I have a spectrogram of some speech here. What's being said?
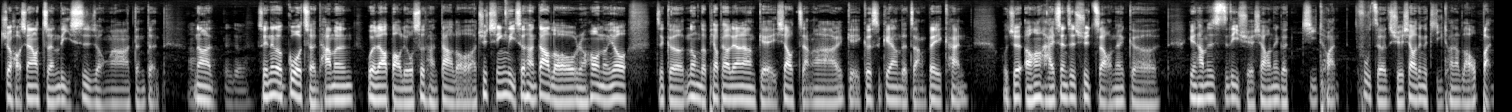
就好像要整理市容啊等等。啊、那所以那个过程，他们为了要保留社团大楼啊，去清理社团大楼，然后呢，又这个弄得漂漂亮亮给校长啊，给各式各样的长辈看。我觉得，然后还甚至去找那个，因为他们是私立学校那个集团。负责学校那个集团的老板，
